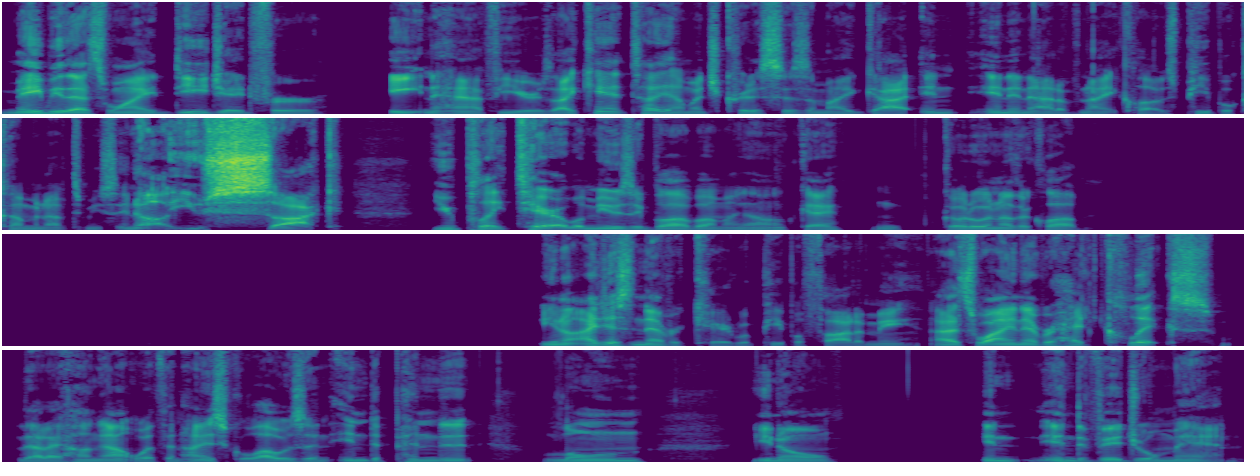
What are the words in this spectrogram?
Maybe that's why I DJ'd for eight and a half years. I can't tell you how much criticism I got in, in and out of nightclubs. People coming up to me saying, Oh, you suck. You play terrible music, blah, blah. I'm like, Oh, okay. Mm, go to another club. You know, I just never cared what people thought of me. That's why I never had cliques that I hung out with in high school. I was an independent, lone, you know, in, individual man.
